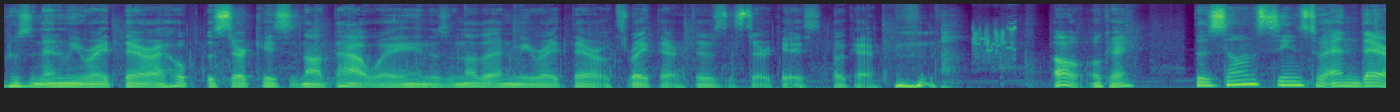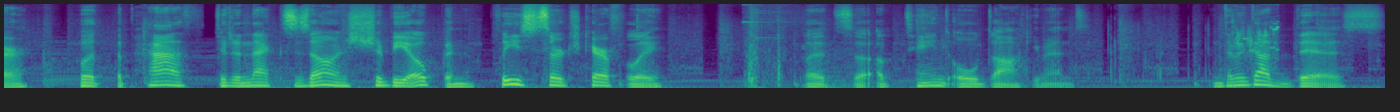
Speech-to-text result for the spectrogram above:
there's an enemy right there. I hope the staircase is not that way. And there's another enemy right there. It's right there. There's the staircase. Okay. oh, okay. The zone seems to end there, but the path to the next zone should be open. Please search carefully. Let's uh, obtained old document. And then we got this,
